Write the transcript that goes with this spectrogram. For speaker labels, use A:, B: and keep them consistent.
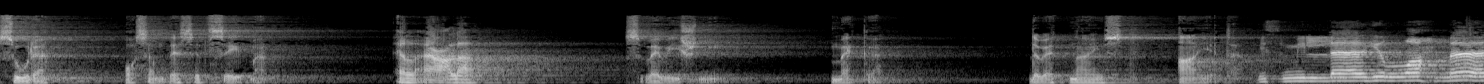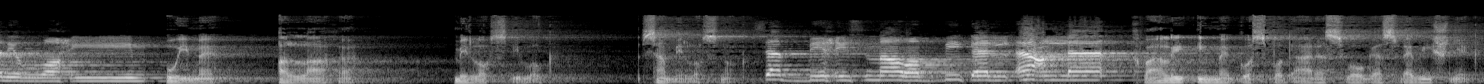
A: Sura 87.
B: Al-A'la
A: Svevišnji. Meka 19 ajeta.
B: Bismillahirrahmanirrahim.
A: U ime Allaha milostivog samilosnog.
B: Sabbih isma rabbika al-a'la
A: Hvali ime gospodara svoga svevišnjeg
